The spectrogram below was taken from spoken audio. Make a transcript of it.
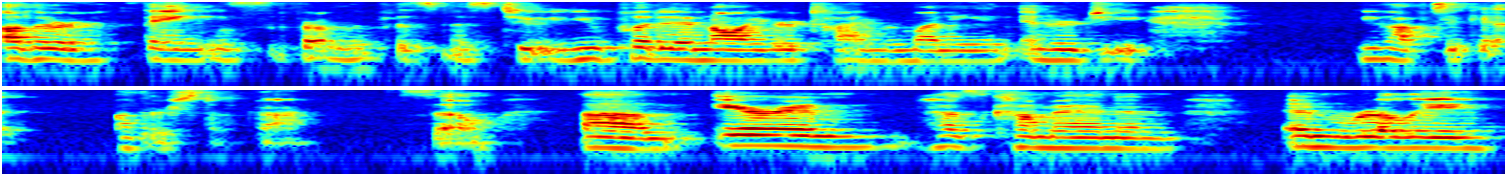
other things from the business too. You put in all your time and money and energy, you have to get other stuff back. So um, Erin has come in and and really,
